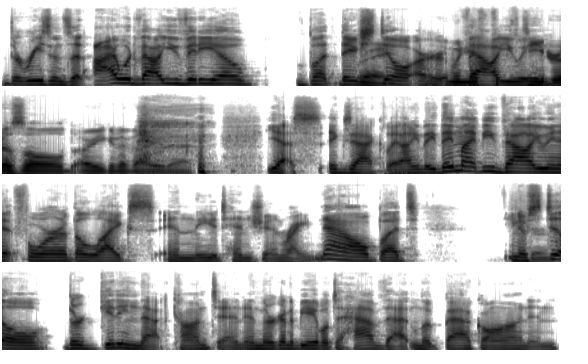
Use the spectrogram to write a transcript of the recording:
the reasons that I would value video, but they Right. still are when you're valuing 15 years old, are you going to value that? yes, exactly. I mean, they, they might be valuing it for the likes and the attention right now, but you know, Sure. still they're getting that content and they're going to be able to have that and look back on and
